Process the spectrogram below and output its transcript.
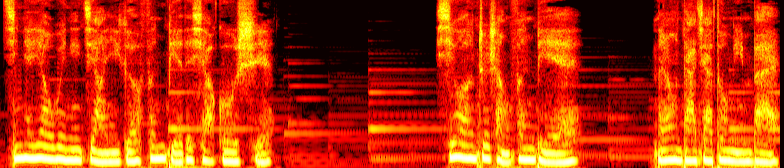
今天要为你讲一个分别的小故事。希望这场分别，能让大家都明白，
